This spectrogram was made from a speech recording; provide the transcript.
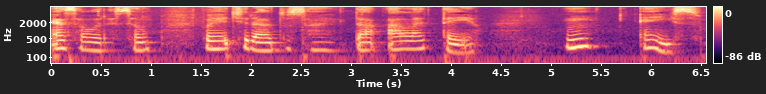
Essa oração foi retirada do site da Aleteia. Hum? É isso.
